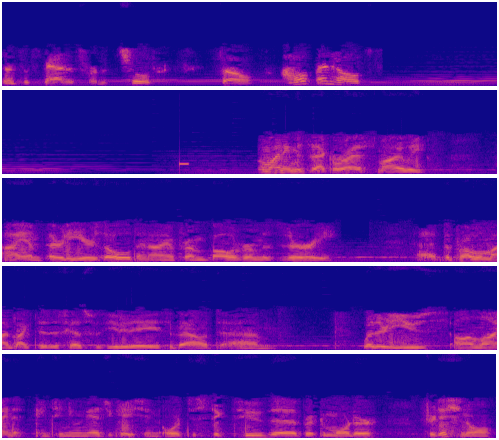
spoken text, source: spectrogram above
sense of status for the children. So I hope that helps. My name is Zachariah Smiley. I am 30 years old and I am from Bolivar, Missouri. Uh, the problem I'd like to discuss with you today is about um, whether to use online continuing education or to stick to the brick and mortar traditional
